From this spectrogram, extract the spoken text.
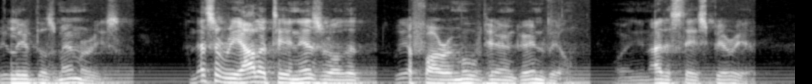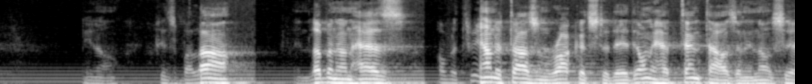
relived those memories. And that's a reality in Israel that we are far removed here in Greenville or in the United States, period. You know, Hezbollah in Lebanon has over 300,000 rockets today. They only had 10,000 in 06.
